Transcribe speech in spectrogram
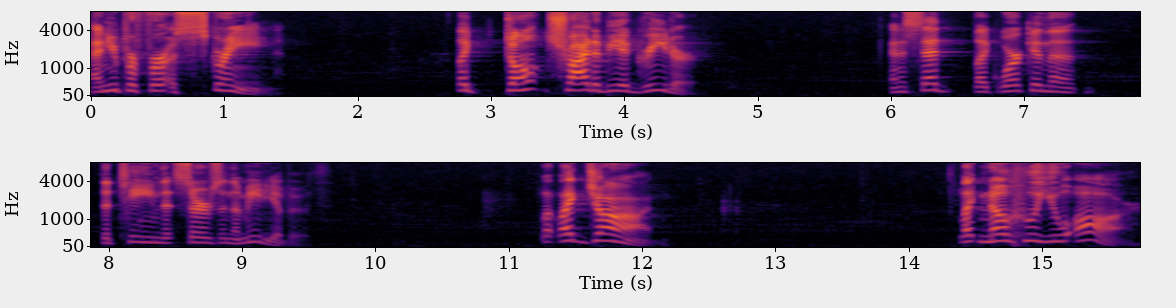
and you prefer a screen, like don't try to be a greeter. And instead, like work in the, the team that serves in the media booth. Like John. Like know who you are.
